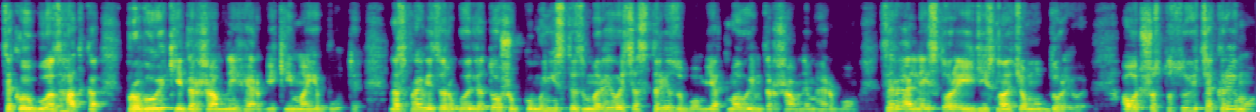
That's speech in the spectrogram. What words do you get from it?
Це коли була згадка про великий державний герб, який має бути. Насправді це робили для того, щоб комуністи змирилися з тризубом як малим державним гербом. Це реальна історія, їх дійсно на цьому обдурили. А от що стосується Криму,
